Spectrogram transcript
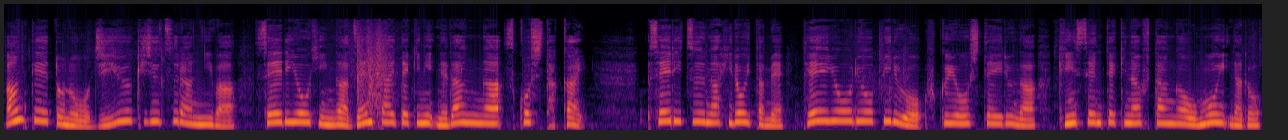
アンケートの自由記述欄には、生理用品が全体的に値段が少し高い、生理痛がひどいため低用量ピルを服用しているが金銭的な負担が重いなど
